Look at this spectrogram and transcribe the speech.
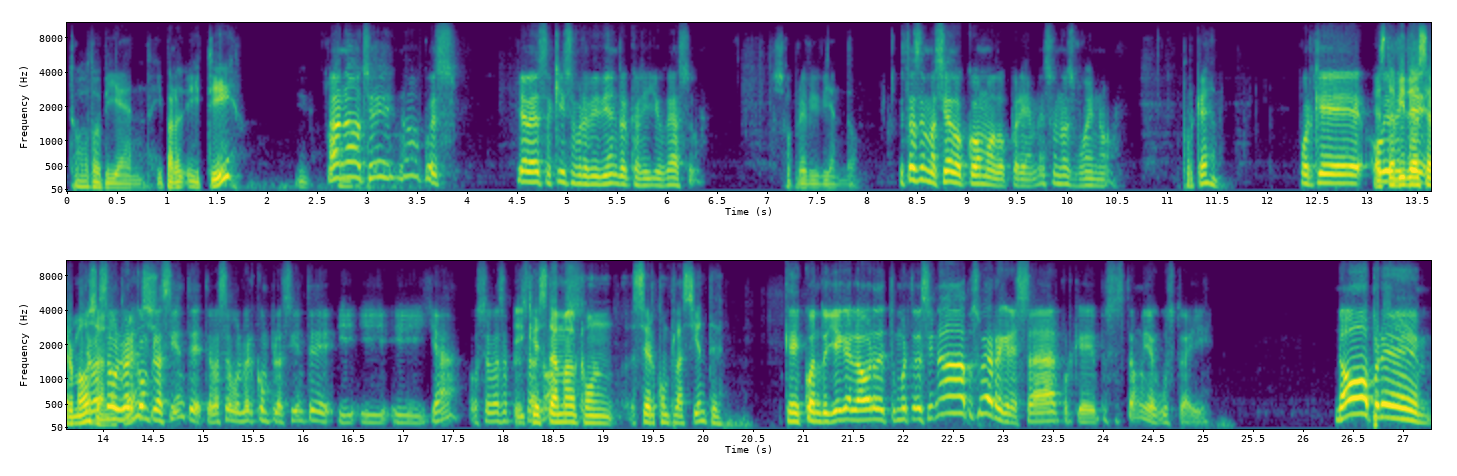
Todo bien. ¿Y, para, ¿y ti? Ah, no, sí, no, pues ya ves, aquí sobreviviendo el Kali Yugazo. Sobreviviendo. Estás demasiado cómodo, Prem, eso no es bueno. ¿Por qué? Porque Esta vida es hermosa, te vas a ¿no volver complaciente, te vas a volver complaciente y, y- y ya. O sea, vas a ¿Y qué está no, mal pues, con ser complaciente? Que cuando llegue la hora de tu muerte, decir, no, pues voy a regresar porque pues está muy a gusto ahí. No, Prem,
